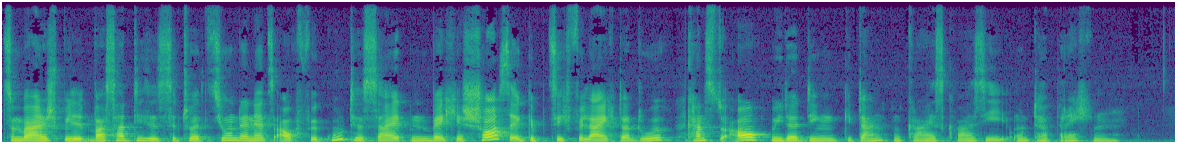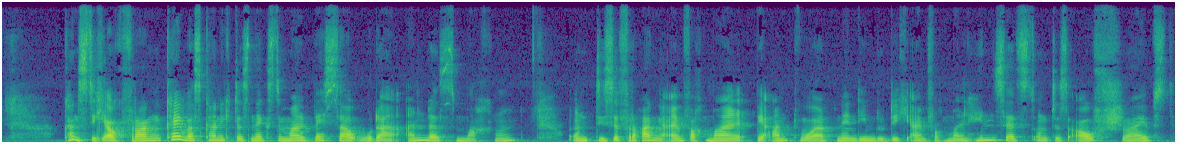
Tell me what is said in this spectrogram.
zum Beispiel, was hat diese Situation denn jetzt auch für gute Seiten? Welche Chance ergibt sich vielleicht dadurch? Kannst du auch wieder den Gedankenkreis quasi unterbrechen kannst dich auch fragen, okay, was kann ich das nächste Mal besser oder anders machen? Und diese Fragen einfach mal beantworten, indem du dich einfach mal hinsetzt und das aufschreibst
